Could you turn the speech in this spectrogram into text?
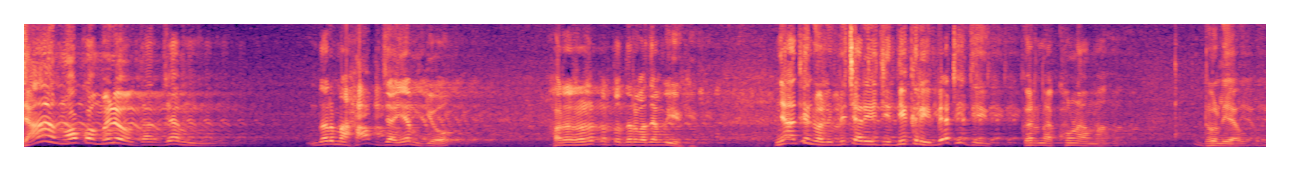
જ્યાં મોકો મળ્યો જેમ દરમાં હાફ જાય એમ ગયો. હર કરતો દરવાજા વહી ગયો. ત્યાં જઈને ઓલી બિચારી હજી દીકરી બેઠી હતી ઘરના ખૂણામાં, ઢોલિયા ઉપર.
